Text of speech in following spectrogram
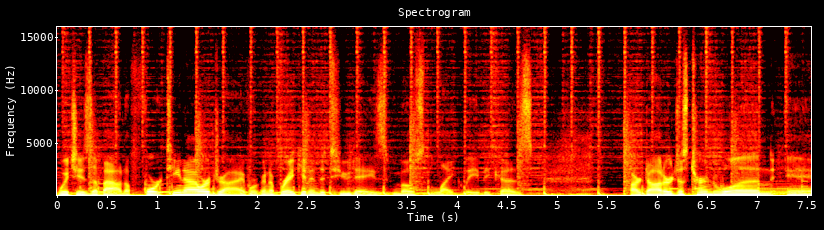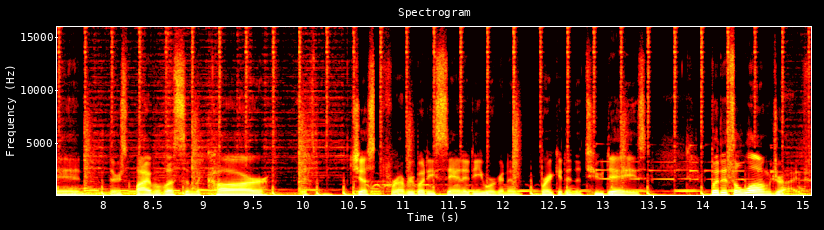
which is about a 14 hour drive. We're going to break it into two days, most likely, because our daughter just turned one and there's five of us in the car. It's just for everybody's sanity, we're going to break it into two days, but it's a long drive.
